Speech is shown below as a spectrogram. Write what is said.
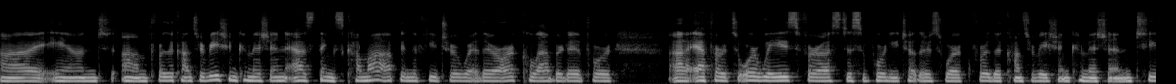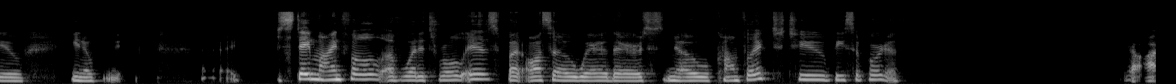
Uh, and um, for the Conservation Commission, as things come up in the future where there are collaborative or uh, efforts or ways for us to support each other's work for the Conservation Commission to, you know, stay mindful of what its role is, but also where there's no conflict to be supportive. Yeah, I,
